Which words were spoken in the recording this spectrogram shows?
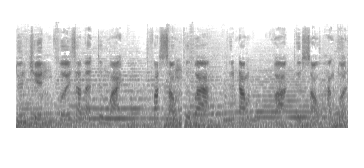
Tuyên chiến với gian lận thương mại phát sóng thứ ba, thứ năm và thứ sáu hàng tuần.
